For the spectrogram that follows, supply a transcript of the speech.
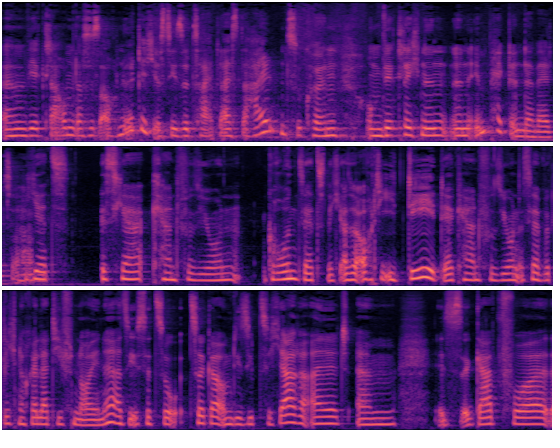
äh, wir glauben, dass es auch nötig ist, diese Zeitleiste halten zu können, um wirklich einen, einen Impact in der Welt zu haben. Jetzt ist ja Kernfusion grundsätzlich, also auch die Idee der Kernfusion ist ja wirklich noch relativ neu. Ne? Also sie ist jetzt so circa um die 70 Jahre alt. Ähm, es gab vor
